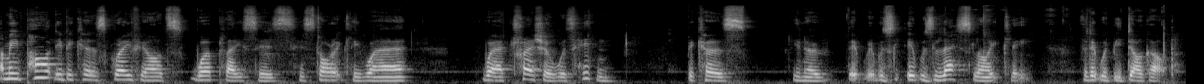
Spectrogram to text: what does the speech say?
I mean, partly because graveyards were places historically where where treasure was hidden, because you know it, it was it was less likely that it would be dug up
